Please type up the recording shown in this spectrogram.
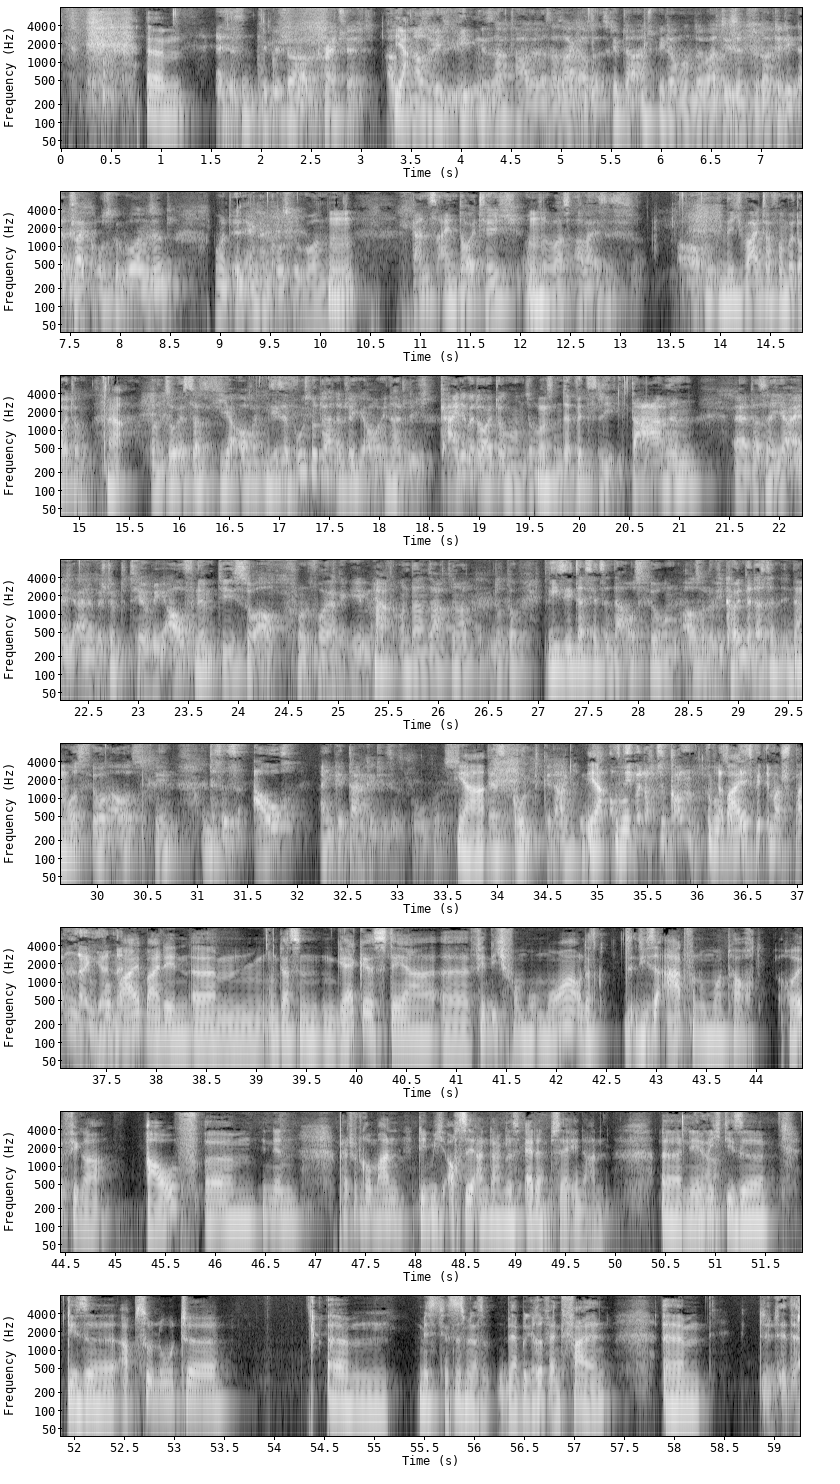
ähm, Es ist ein typischer Pratchett. Also Ja. genauso wie ich eben gesagt habe, dass er sagt, also es gibt da Anspielungen und sowas, die sind für Leute, die in der Zeit groß geworden sind und in England groß geworden sind. Mhm. Ganz eindeutig und sowas, aber es ist auch nicht weiter von Bedeutung. Ja. Und so ist das hier auch. Diese Fußnote hat natürlich auch inhaltlich keine Bedeutung und sowas. Mhm. Und der Witz liegt darin, äh, dass er hier eigentlich eine bestimmte Theorie aufnimmt, die es so auch schon vorher gegeben hat. Ja. Und dann sagt er, noch, wie sieht das jetzt in der Ausführung aus? Oder wie könnte das denn in der Mhm. Ausführung aussehen? Und das ist auch ein Gedanke dieses Buches. Ja. Des Grundgedanken. Ja, auf wo- den wir noch zu kommen. wobei- also, es wird immer spannender hier. Wobei ne? bei den, ähm, das ein, ein Gag ist, der, äh, finde ich, vom Humor und das, diese Art von Humor taucht häufiger auf ähm, in den Pratchett-Romanen, die mich auch sehr an Douglas Adams erinnern. Äh, nämlich Ja. diese, diese absolute ähm, Mist, jetzt ist mir das, der Begriff entfallen. Ähm,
